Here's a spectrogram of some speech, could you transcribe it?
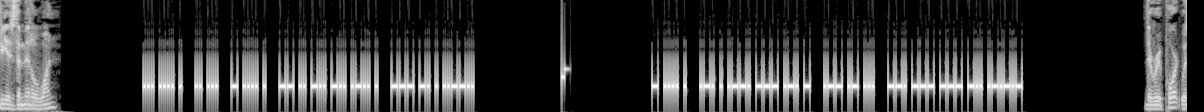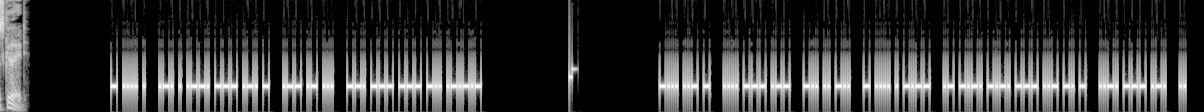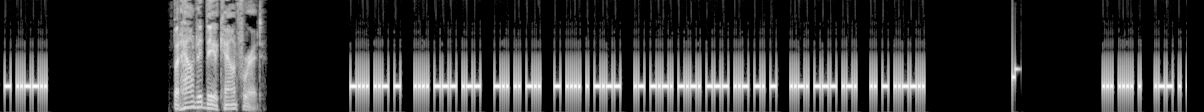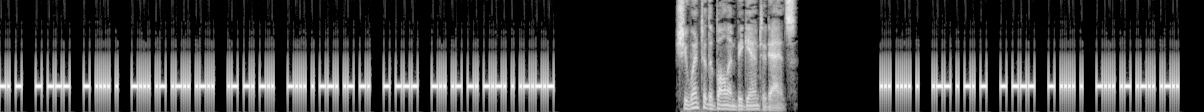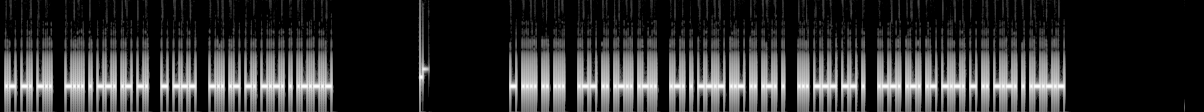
She is the middle one? The report was good. How did they account for it? She went to the ball and began to dance.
